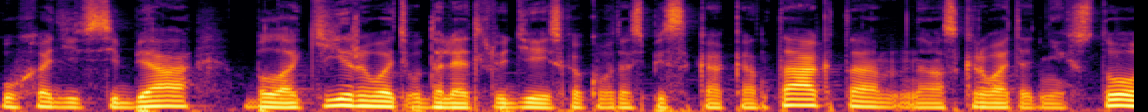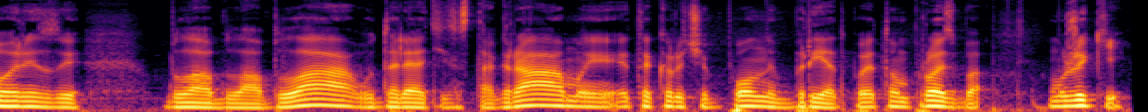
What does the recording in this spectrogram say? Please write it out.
уходить в себя, блокировать, удалять людей из какого-то списка контакта, а, скрывать от них сторизы, бла-бла-бла, удалять инстаграмы, это, короче, полный бред, поэтому просьба, мужики,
